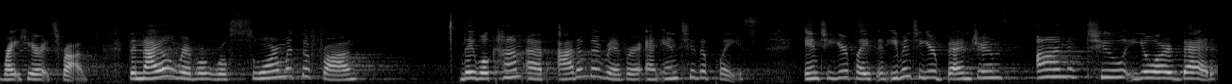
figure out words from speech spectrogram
right here it's frogs. The Nile River will swarm with the frogs. They will come up out of the river and into the place, into your place, and even to your bedrooms onto your bed.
